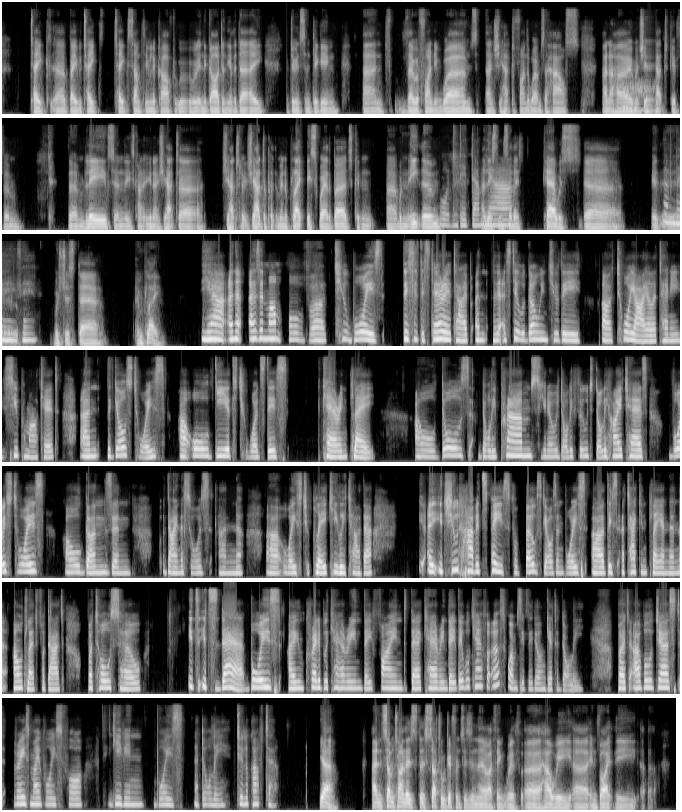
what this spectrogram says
take uh baby take take something, look after. We were in the garden the other day doing some digging and they were finding worms and she had to find the worms a house and a home and she had to give them them leaves and these kind of you know she had to she had to look she had to put them in a place where the birds couldn't uh wouldn't eat them wouldn't it, damn, and these things. So this care was uh, it, uh, Amazing. was just there in play. Yeah, and uh, as a mom of uh, two boys, this is the stereotype, and still we go into the uh, toy aisle at any supermarket, and the girls' toys are all geared towards this caring play. All dolls, dolly prams, you know, dolly food, dolly high chairs, voice toys, all guns and dinosaurs and uh, ways to play, kill each other. It should have its space for both girls and boys, uh, this attacking play and an outlet for that, but also it's it's there. Boys are incredibly caring. They find their caring. They they will care for earthworms if they don't get a dolly. But I will just raise my voice for giving boys a dolly to look after. Yeah, and sometimes there's there's subtle differences in there. I think with uh, how we uh, invite the uh,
